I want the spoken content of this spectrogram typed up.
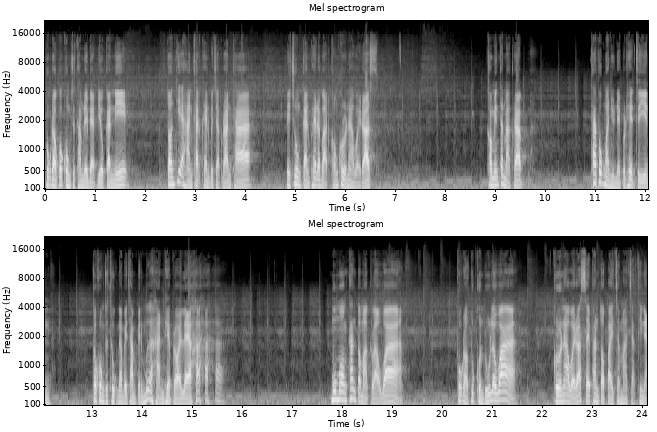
พวกเราก็คงจะทำในแบบเดียวกันนี้ ตอนที่อาหารขาดแคลนไปจากร้านค้า ในช่วงการแพร่ระบาดของโคโรนาไวรัส คอมเมนต์ท่านมาครับ ถ้าพวกมันอยู่ในประเทศจีน ก็คงจะถูกนำไปทำเป็นเมื้ออาหารเรียบร้อยแล้ว มุมมองท่านต่อมากล่าวว่า พวกเราทุกคนรู้แล้วว่าโคโรนาไวรัสสายพันธุ์ต่อไปจะมาจากที่ไหน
